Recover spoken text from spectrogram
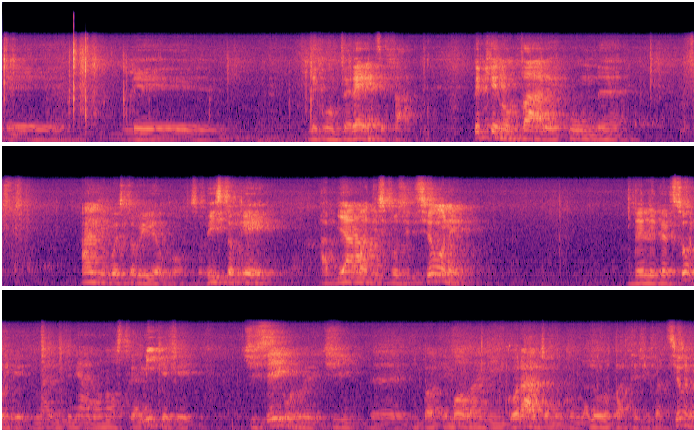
eh, le, le conferenze fatte, perché non fare un, anche questo videocorso, visto che abbiamo a disposizione delle persone che ormai riteniamo nostre amiche che ci seguono e ci eh, in qualche modo anche incoraggiano con la loro partecipazione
